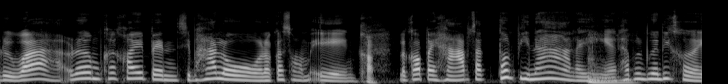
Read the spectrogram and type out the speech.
หรือว่าเริ่มค่อยๆเป็น 15 โล แล้วก็ซ้อมเองครับแล้วก็ไปฮาล์ฟสักต้นปีหน้าอะไรอย่างเงี้ยอืมถ้าเพื่อนๆที่เคย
